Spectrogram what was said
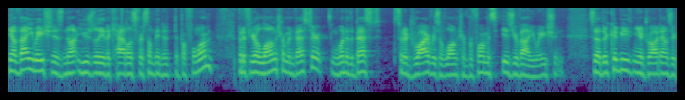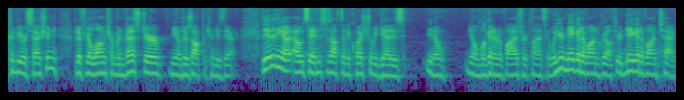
Now, valuation is not usually the catalyst for something to, to perform, but if you're a long-term investor, one of the best sort of drivers of long-term performance is your valuation. So there could be you know drawdowns, there could be recession, but if you're a long-term investor, you know there's opportunities there. The other thing I, I would say, and this is often the question we get, is you know you know we'll get an advisor or client say, well, you're negative on growth, you're negative on tech.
